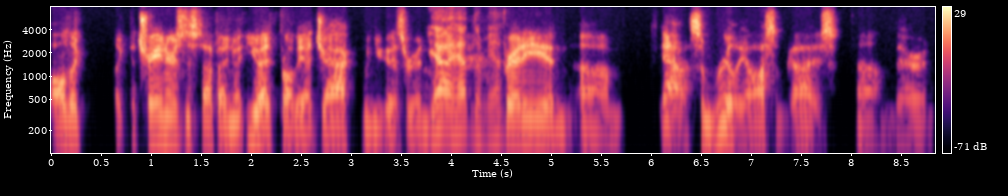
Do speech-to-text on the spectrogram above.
all the like the trainers and stuff. I know you had probably had Jack when you guys were in Yeah, I had them. Yeah. Freddie and um, yeah, some really awesome guys um, there. And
